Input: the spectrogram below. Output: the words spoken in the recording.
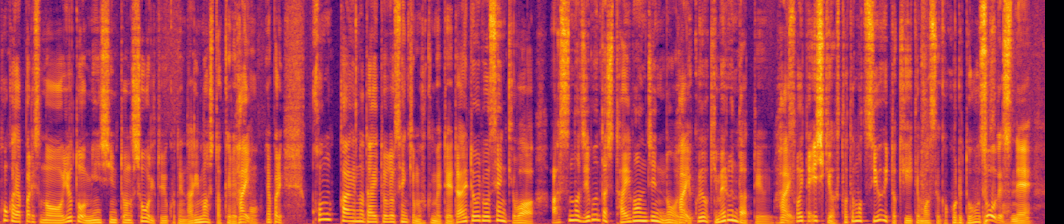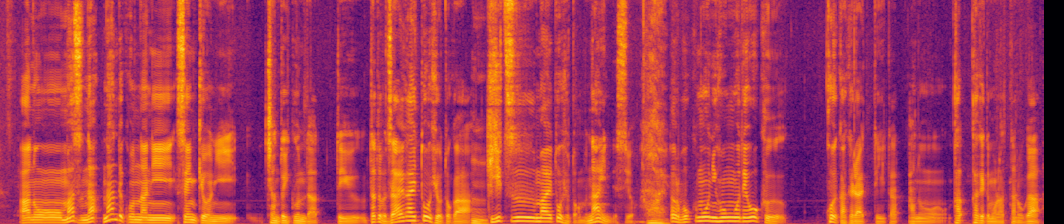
今回やっぱりその与党・民進党の勝利ということになりましたけれども、はい。やっぱり今回の大統領選挙も含めて、大統領選挙は明日の自分たち台湾人の行方を決めるんだっていう、はい。そういった意識がとても強いと聞いてますが、これどうですか？そうですね、あのーまずな、なんでこんなに選挙にちゃんと行くんだっていう、例えば在外投票とか、うん。期日前投票とかもないんですよ。はい。だから僕も日本語で多く声かけられていた、あのかかけてもらったのが、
